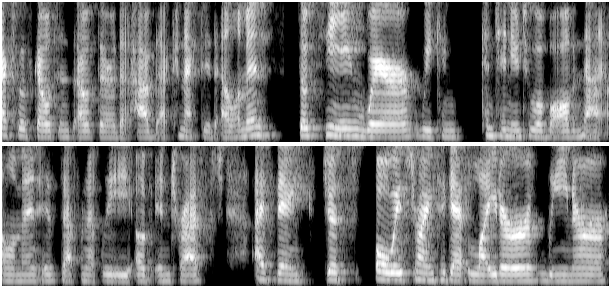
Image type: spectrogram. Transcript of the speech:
exoskeletons out there that have that connected element. So seeing where we can continue to evolve in that element is definitely of interest. I think just always trying to get lighter, leaner,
